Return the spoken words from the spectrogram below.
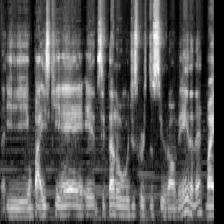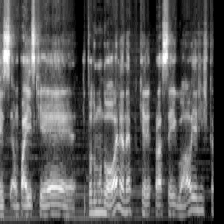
né? E um país que é, citando o discurso do Silvio Almeida, né? Mas é um país que é que todo mundo olha, né? Para ser igual e a gente tá,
